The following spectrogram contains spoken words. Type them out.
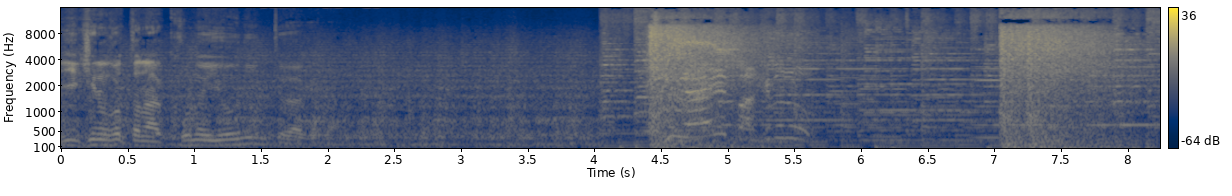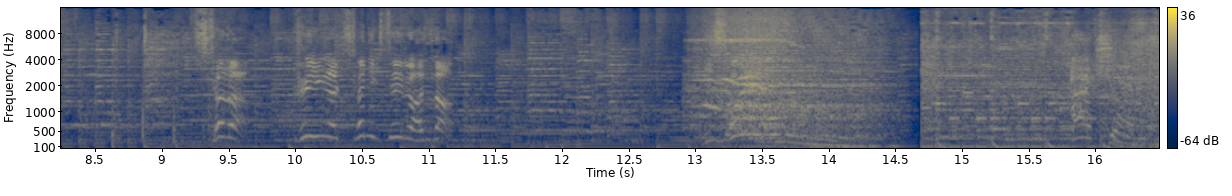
生き残ったのはこの4人ってわけだ。なえ化け物地下だ。クイーンが地下に来ているはずだ。急げ。Destruction.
